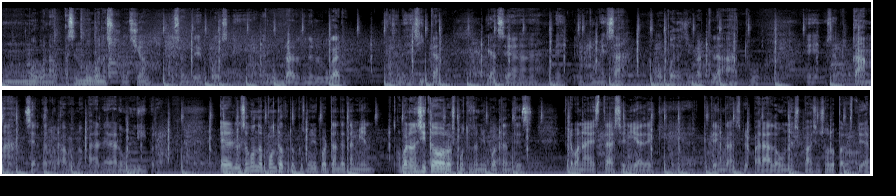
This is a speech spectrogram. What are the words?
muy buena hacen muy buena su función eso de pues alumbrar en el lugar que se necesita ya sea en tu mesa o puedes llevártela a tu, eh, no sé, tu cama, cerca de tu cama, ¿no? Para leer algún libro. El segundo punto creo que es muy importante también. Bueno, en sí todos los puntos son importantes, pero bueno, esta sería de que tengas preparado un espacio solo para estudiar.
